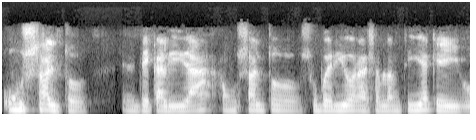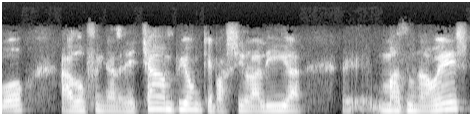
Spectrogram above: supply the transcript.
un salto de calidad, un salto superior a esa plantilla que llegó a dos finales de Champions, que paseó la liga eh, más de una vez,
